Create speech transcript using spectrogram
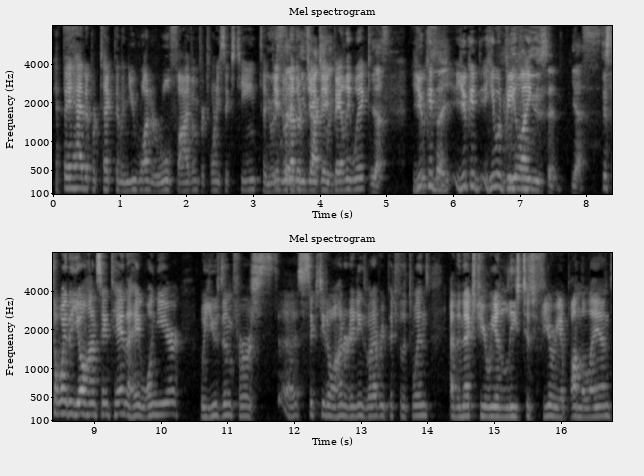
if they had to protect him and you wanted to Rule Five him for 2016 to You get into another JJ actually- Baileywick, yes, you would could say, you could he would be like use him. Yes, just the way that Johan Santana. Hey, one year we used him for uh, 60 to 100 innings, whatever he pitched for the Twins, and the next year we unleashed his fury upon the land.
